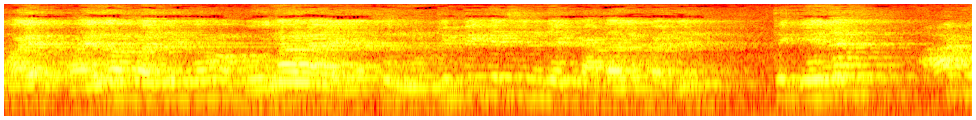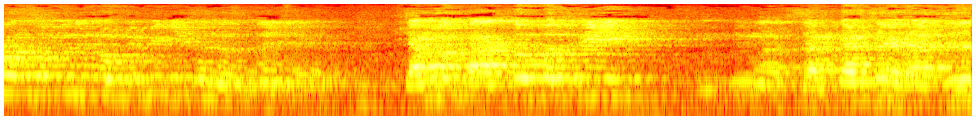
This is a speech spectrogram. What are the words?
व्हायला पाहिजे किंवा होणार आहे याचं नोटिफिकेशन जे काढायला पाहिजे ते गेल्या आठ वर्षामध्ये नोटिफिकेशनच नाही झालं त्यामुळे कागदोपत्री सरकारच्या राज्य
